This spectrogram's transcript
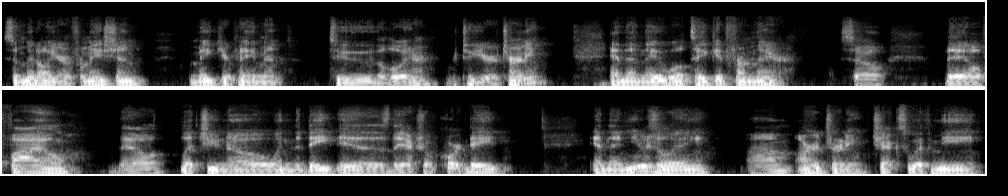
submit all your information, make your payment to the lawyer or to your attorney, and then they will take it from there. So, they'll file, they'll let you know when the date is, the actual court date, and then usually um, our attorney checks with me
